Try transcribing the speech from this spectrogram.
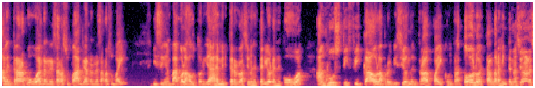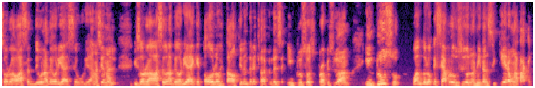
al entrar a Cuba, al regresar a su patria, al regresar a su país. Y sin embargo, las autoridades del Ministerio de Relaciones Exteriores de Cuba han justificado la prohibición de entrar al país contra todos los estándares internacionales sobre la base de una teoría de seguridad nacional y sobre la base de una teoría de que todos los estados tienen derecho a defenderse, incluso los propios ciudadanos, incluso cuando lo que se ha producido no es ni tan siquiera un ataque.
